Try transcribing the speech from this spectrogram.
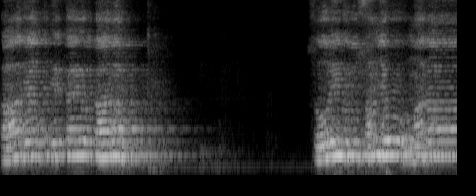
ਆਦ ਇੱਕ ਅਵਤਾਰ ਸੋਈ ਗੁਰੂ ਸਮਝੋ ਮਾਰਾ।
